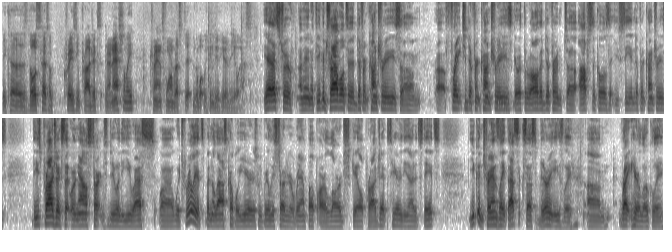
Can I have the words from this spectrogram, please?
because those types of crazy projects internationally transformed us into what we can do here in the U.S. Yeah, that's true. I mean, if you can travel to different countries, um, uh, freight to different countries, go through all the different uh, obstacles that you see in different countries, these projects that we're now starting to do in the U.S., uh, which really it's been the last couple years, we've really started to ramp up our large-scale projects here in the United States you can translate that success very easily um, right here locally.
